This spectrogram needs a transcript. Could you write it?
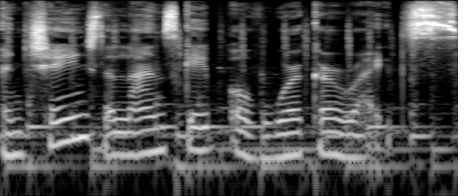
and changed the landscape of worker rights.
